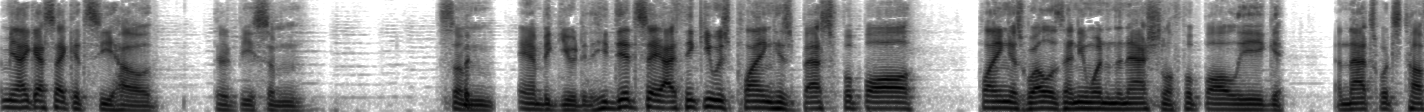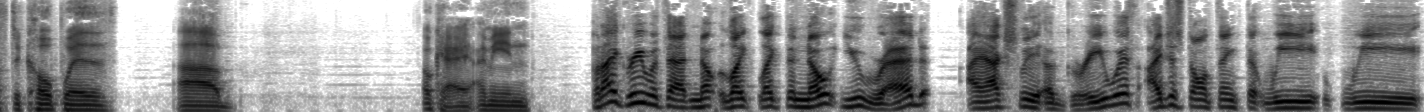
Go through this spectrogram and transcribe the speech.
I mean, I guess I could see how there'd be some some ambiguity. He did say I think he was playing his best football, playing as well as anyone in the National Football League, and that's what's tough to cope with. Uh, okay, I mean, but I agree with that. No, like like the note you read, I actually agree with. I just don't think that we we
